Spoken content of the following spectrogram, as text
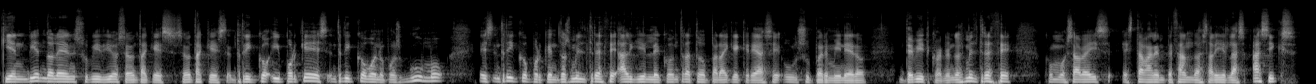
quien viéndole en su vídeo se nota que es, rico. ¿Y por qué es rico? Bueno, pues Gumo es rico porque en 2013 alguien le contrató para que crease un superminero de Bitcoin. En 2013, como sabéis, estaban empezando a salir las ASICs,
